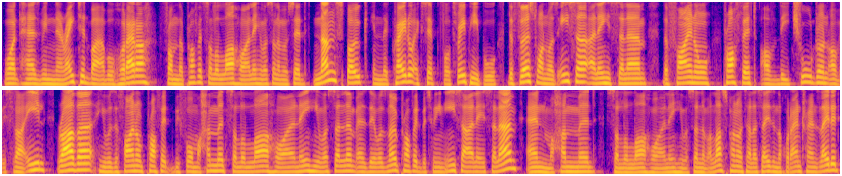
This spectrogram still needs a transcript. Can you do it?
what has been narrated by Abu Hurairah from the Prophet ﷺ who said, None spoke in the cradle except for three people. The first one was Isa alayhi the final prophet of the children of Israel. Rather, he was the final prophet before Muhammad sallallahu alaihi wasallam, as there was no prophet between Isa alayhi salam and Muhammad sallallahu alaihi wasallam. Allah subhanahu wa ta'ala says in the Quran translated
